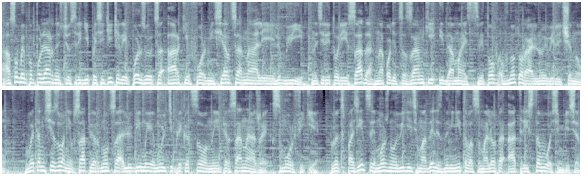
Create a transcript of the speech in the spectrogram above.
Особой популярностью среди посетителей пользуются арки в форме сердца на аллее любви. На территории сада находятся замки и дома из цветов в натуральную величину. В этом сезоне в сад вернутся любимые мультипликационные персонажи – смурфики. В экспозиции можно увидеть модель знаменитого самолета А-380.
